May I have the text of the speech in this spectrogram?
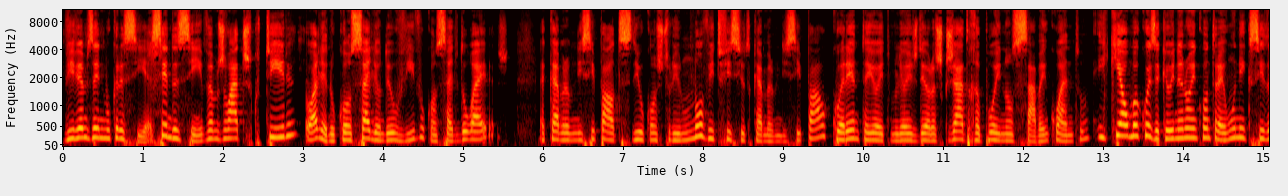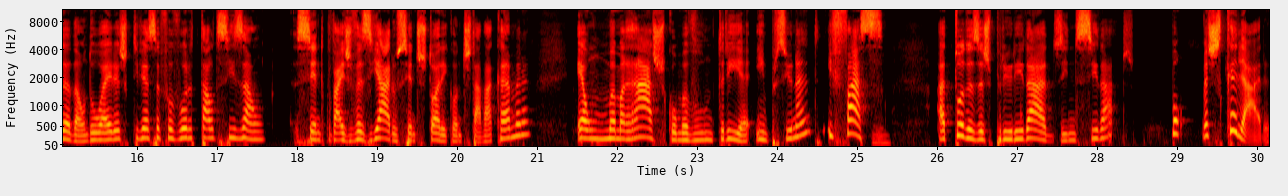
Vivemos em democracia. Sendo assim, vamos lá discutir. Olha, no Conselho onde eu vivo, o Conselho de Oeiras, a Câmara Municipal decidiu construir um novo edifício de Câmara Municipal, 48 milhões de euros que já derrapou e não se sabem quanto, e que é uma coisa que eu ainda não encontrei um único cidadão do Oeiras que tivesse a favor de tal decisão. Sendo que vai esvaziar o centro histórico onde estava a Câmara, é um mamarracho com uma volumetria impressionante e face a todas as prioridades e necessidades. Mas se calhar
